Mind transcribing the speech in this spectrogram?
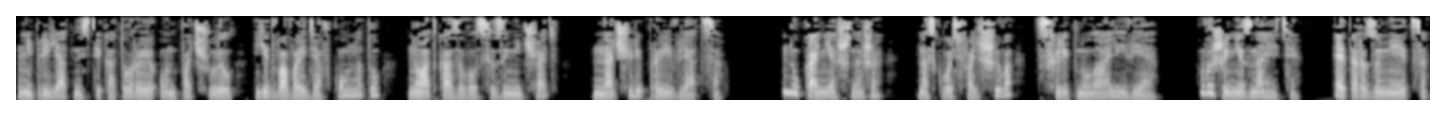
Неприятности, которые он почуял, едва войдя в комнату, но отказывался замечать, начали проявляться. «Ну, конечно же», — насквозь фальшиво всхлипнула Оливия. «Вы же не знаете. Это, разумеется,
